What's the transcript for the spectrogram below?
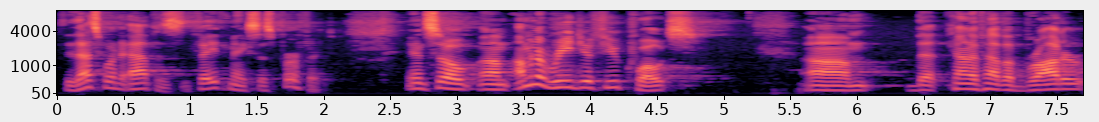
See, that's what happens. Faith makes us perfect. And so um, I'm going to read you a few quotes um, that kind of have a broader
